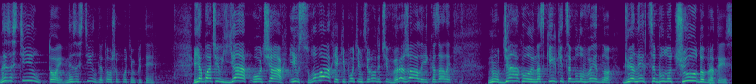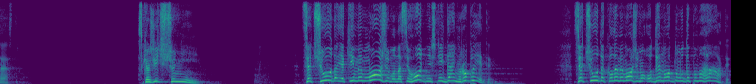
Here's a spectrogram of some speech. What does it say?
не за стіл той, не за стіл для того, щоб потім піти. І я бачив, як у очах і в словах, які потім ці родичі виражали і казали. Ну, дякували, наскільки це було видно. Для них це було чудо, брати і сестри. Скажіть, що ні. Це чудо, які ми можемо на сьогоднішній день робити. Це чудо, коли ми можемо один одному допомагати.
